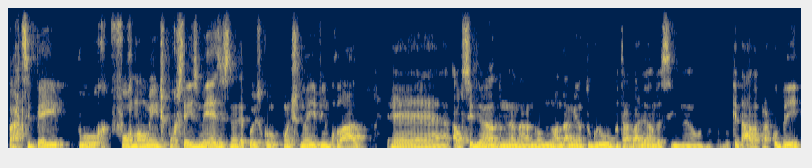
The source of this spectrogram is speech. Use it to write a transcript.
participei por formalmente por seis meses, né, depois continuei vinculado é, auxiliando né, no, no, andamento do grupo, trabalhando assim, né, o, o que dava para cobrir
